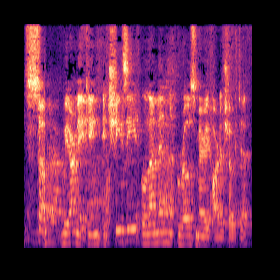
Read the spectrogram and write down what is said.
So, we are making a cheesy lemon rosemary artichoke dip.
